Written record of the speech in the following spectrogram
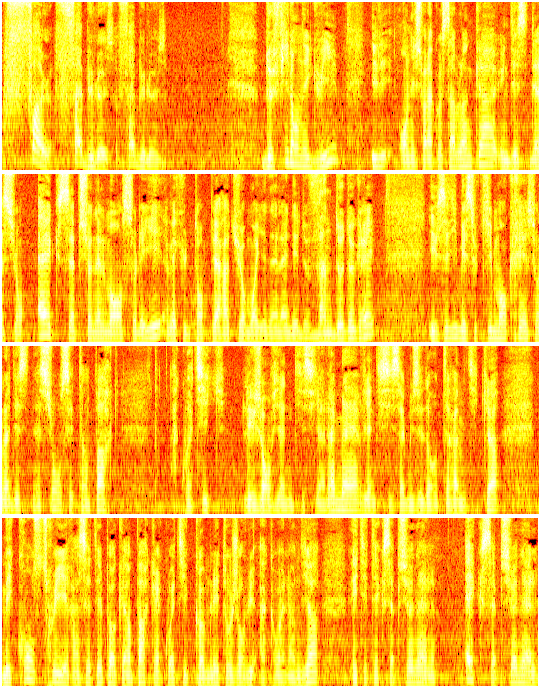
folle, fabuleuse, fabuleuse. De fil en aiguille, il, on est sur la Costa Blanca, une destination exceptionnellement ensoleillée, avec une température moyenne à l'année de 22 degrés. Il s'est dit, mais ce qui manquerait sur la destination, c'est un parc aquatique. Les gens viennent ici à la mer, viennent ici s'amuser dans Terra Mythica, mais construire à cette époque un parc aquatique comme l'est aujourd'hui Aqualandia était exceptionnel. Exceptionnel.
